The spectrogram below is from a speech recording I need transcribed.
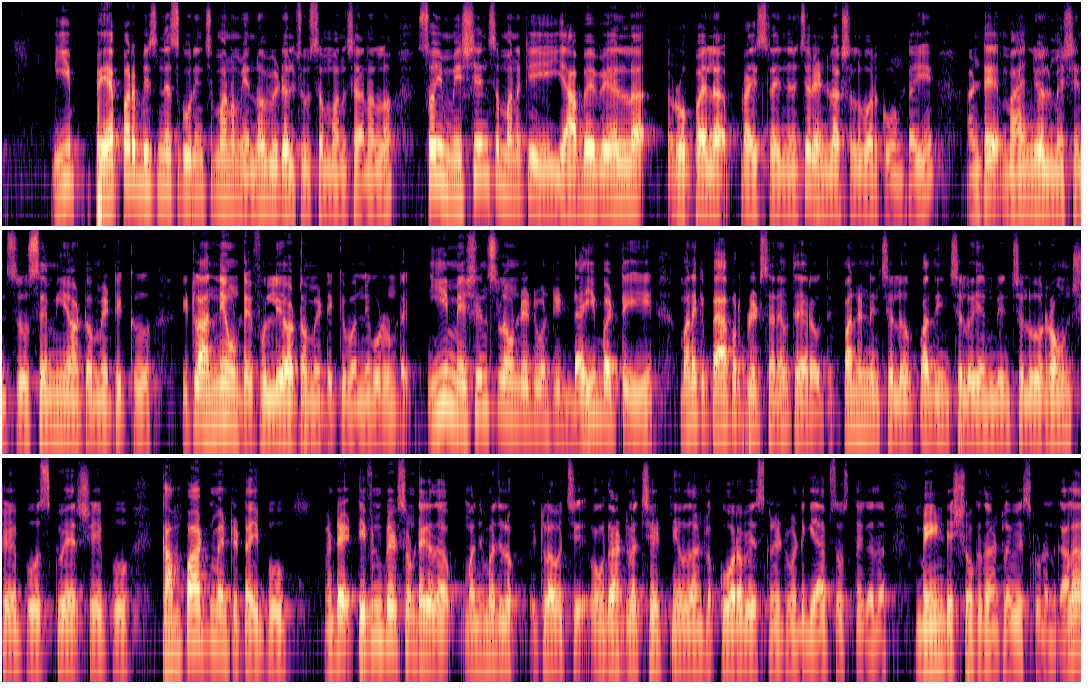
ఈ పేపర్ బిజినెస్ గురించి మనం ఎన్నో వీడియోలు చూసాం మన ఛానల్లో. సో ఈ మెషిన్స్ మనకి యాభై వేల రూపాయల ప్రైస్ రేంజ్ నుంచి రెండు లక్షల వరకు ఉంటాయి. అంటే మాన్యువల్ మెషిన్స్ సెమీ ఆటోమేటిక్ ఇట్లా అన్నీ ఉంటాయి. ఫుల్లీ ఆటోమేటిక్ ఇవన్నీ కూడా ఉంటాయి. ఈ మెషిన్స్లో ఉండేటువంటి డై బట్టి మనకి పేపర్ ప్లేట్స్ అనేవి తయారవుతాయి. పన్నెండు ఇంచులు పది ఇంచులు ఎనిమిది ఇంచులు round shape square shape compartment type అంటే టిఫిన్ ప్లేట్స్ ఉంటాయి కదా మధ్య మధ్యలో ఇట్లా వచ్చి ఒక దాంట్లో చట్నీ ఒక దాంట్లో కూర వేసుకునేటువంటి గ్యాప్స్ వస్తాయి కదా మెయిన్ డిష్ ఒక దాంట్లో వేసుకోవడానికి. అలా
